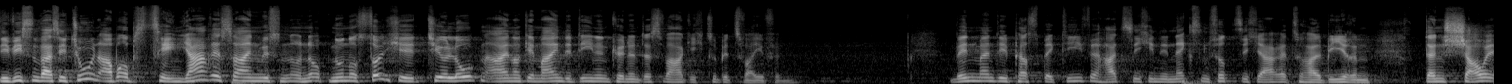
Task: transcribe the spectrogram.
die wissen, was sie tun, aber ob es zehn Jahre sein müssen und ob nur noch solche Theologen einer Gemeinde dienen können, das wage ich zu bezweifeln. Wenn man die Perspektive hat, sich in den nächsten 40 Jahren zu halbieren, dann, schaue,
